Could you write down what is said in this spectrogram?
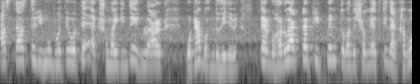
আস্তে আস্তে রিমুভ হতে হতে এক সময় কিন্তু এগুলো আর ওঠা বন্ধ হয়ে যাবে। তার ঘরোয়া একটা ট্রিটমেন্ট তোমাদের সঙ্গে আজকে দেখাবো।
